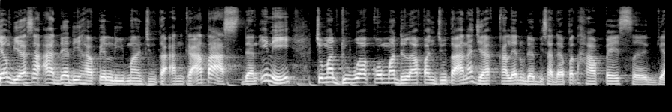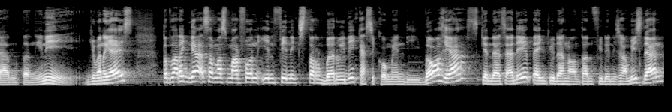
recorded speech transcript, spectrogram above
Yang biasa ada di HP 5 jutaan ke atas. Dan ini cuma 2,8 jutaan aja Kalian udah bisa dapat HP seganteng ini. Gimana guys? Tertarik nggak sama smartphone Infinix terbaru ini? Kasih komen di bawah ya. Sekian dari saya Ade, thank you udah nonton video ini sampai habis dan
